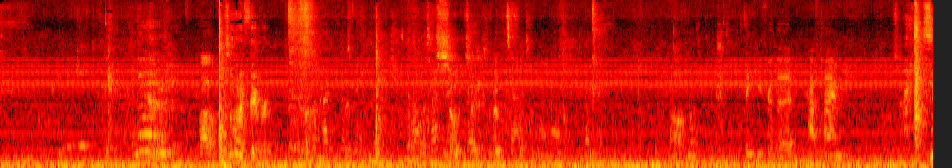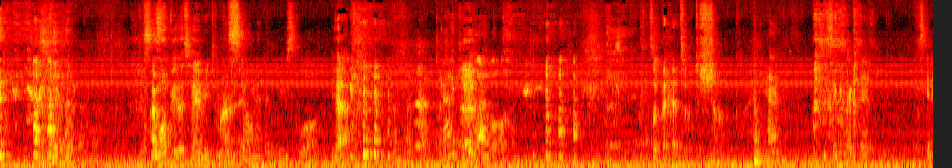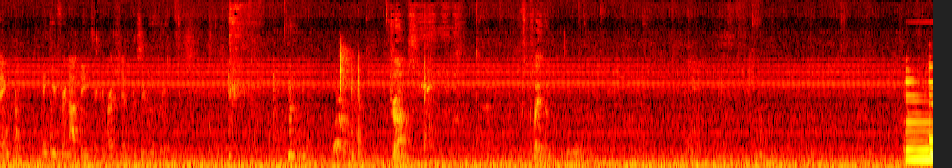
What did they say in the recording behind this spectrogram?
Yeah. Whoa. Some of my favorite. Oh, what's happening? So excited. But Well, oh, thank you for the halftime. This I won't be this hammy tomorrow the night. stone at the new school. Yeah. Gotta keep level. It's like the heads are just shut up. yeah. Sick of our shit. Just kidding. Thank you for not being sick drums. Let's play them. Mm -hmm.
